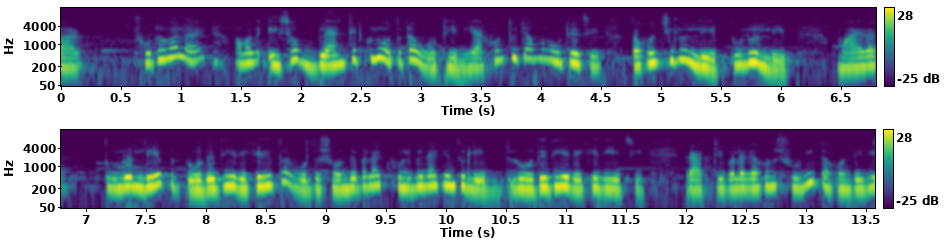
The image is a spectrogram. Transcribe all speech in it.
আর ছোটোবেলায় আমাদের এইসব ব্ল্যাঙ্কেটগুলো অতটা ওঠেনি। এখন তো যেমন উঠেছে, তখন ছিল লেপ, তুলোর লেপ। মায়েরা তুলোর লেপ রোদে দিয়ে রেখে দিত আর বলতো, সন্ধেবেলায় খুলবি না কিন্তু লেপ রোদে দিয়ে রেখে দিয়েছি। রাত্রিবেলা যখন শুবি তখন দেখবি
